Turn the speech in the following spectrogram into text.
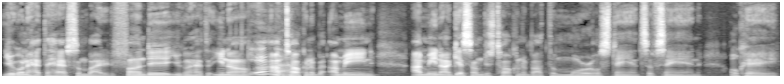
you're gonna have to have somebody to fund it. You're gonna have to, you know. I, Yeah. I'm talking about. I mean, I mean, I guess I'm just talking about the moral stance of saying, okay,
